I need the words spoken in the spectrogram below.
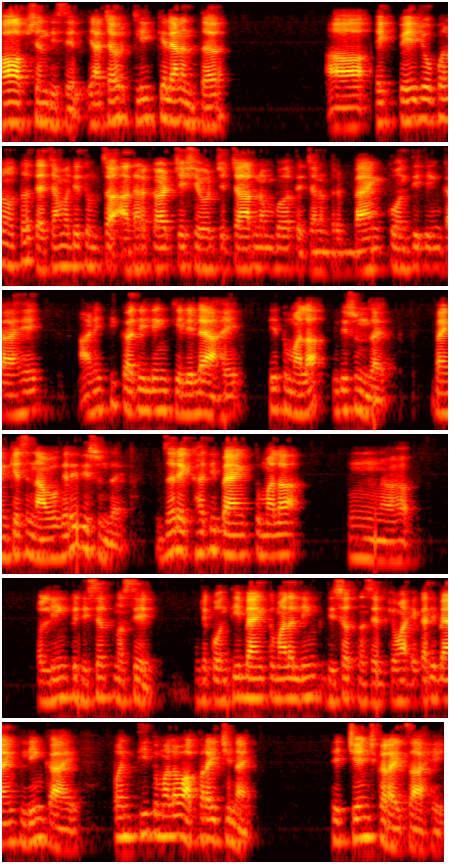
हा ऑप्शन दिसेल. याच्यावर क्लिक केल्यानंतर एक पेज ओपन होतं. त्याच्यामध्ये तुमचं आधार कार्डचे शेवटचे चार नंबर, त्याच्यानंतर बँक कोणती लिंक आहे आणि ती कधी लिंक केलेली आहे, ते तुम्हाला दिसून जाईल. बँकेचं नाव वगैरे दिसून जाईल. जर एखादी बँक तुम्हाला लिंक दिसत नसेल, म्हणजे कोणती बँक तुम्हाला लिंक दिसत नसेल किंवा एखादी बँक लिंक आहे, पण ती तुम्हाला वापरायची नाही. ते चेंज करायचं आहे.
